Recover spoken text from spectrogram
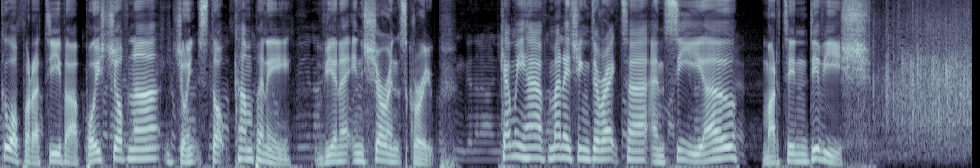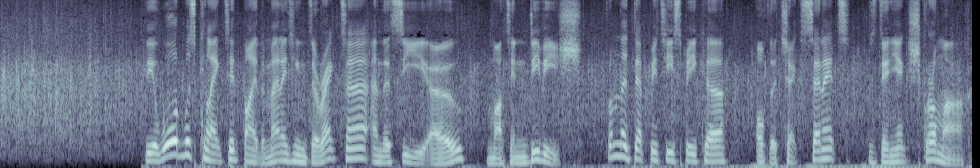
Kooperativa Pojišťovna Joint Stock Company, Vienna Insurance Group. Can we have Managing Director and CEO Martin Diviš? The award was collected by the Managing Director and the CEO, Martin Diviš, from the Deputy Speaker of the Czech Senate, Zdeněk Škromach,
